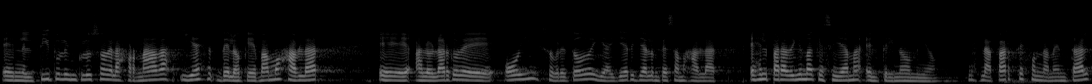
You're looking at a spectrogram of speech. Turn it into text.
en el título incluso de las jornadas y es de lo que vamos a hablar eh, a lo largo de hoy, sobre todo, y ayer ya lo empezamos a hablar. Es el paradigma que se llama el trinomio, que es la parte fundamental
